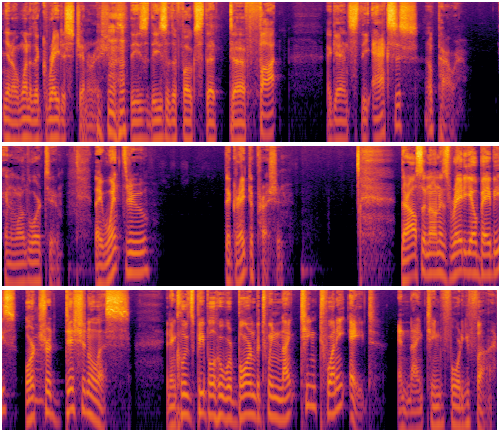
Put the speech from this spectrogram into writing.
you know one of the greatest generations. These these are the folks that uh, fought against the axis of power in World War II. They went through the Great Depression. They're also known as radio babies or traditionalists. It includes people who were born between 1928 and 1945,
